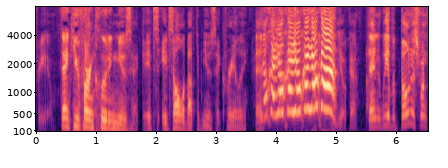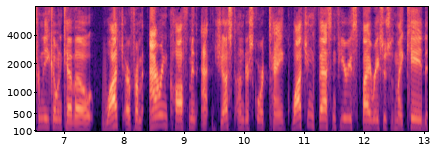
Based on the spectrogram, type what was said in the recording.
for you. Thank you for including music. It's it's all about the music, really. And- Yoka, Yoka, Yoka, Yoka! Yoka. Then we have a bonus one from Nico and Kevo. Watch or from Aaron Kaufman at just underscore tank. Watching Fast and Furious Spy Racers with my kid.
